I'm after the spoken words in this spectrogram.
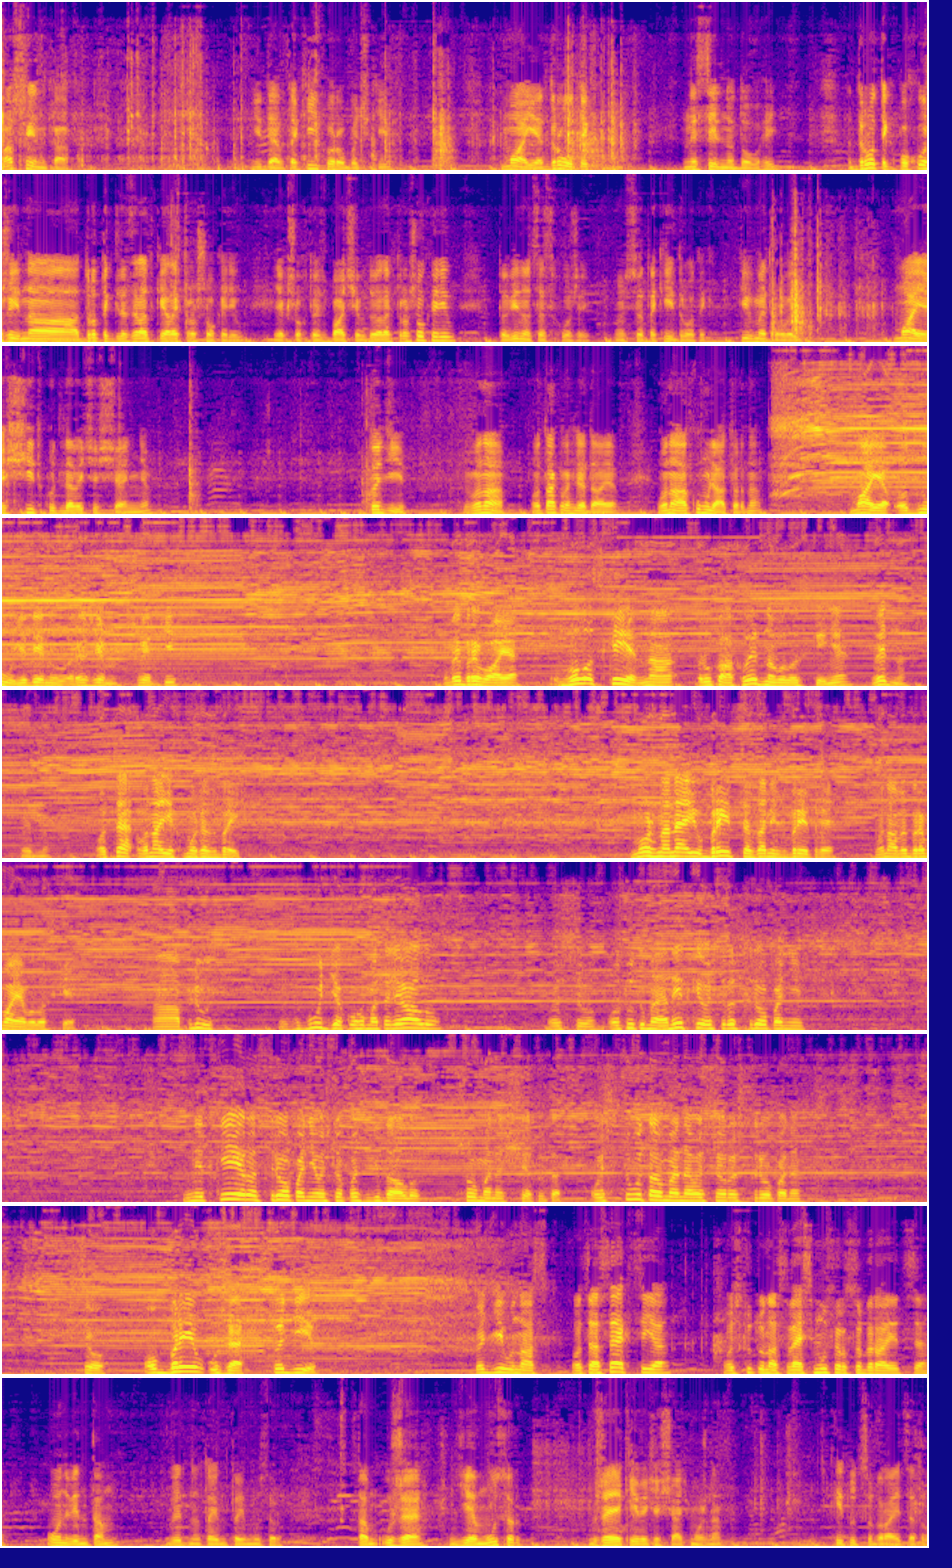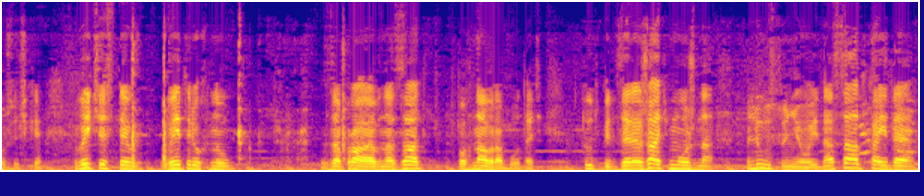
Машинка йде в такій коробочці. Має дротик, не сильно довгий. Дротик похожий на дротик для зарядки електрошокерів. Якщо хтось бачив до електрошокерів, то він оце схожий. Ось такий дротик, півметровий. Має щітку для вичищання. Тоді вона отак виглядає. Вона акумуляторна. Має одну єдину режим швидкість. Вибриває. Волоски на руках видно волоски, ні? Видно? Видно. Оце вона їх може збрити. Можна нею бритися замість бритви. Вона вибриває волоски. А, плюс з будь-якого матеріалу. Ось о. Отут у мене нитки ось розтрьопані. Нитки розтрьопані, ось о, поз'їдало. Що в мене ще тут? Ось тут в мене ось о розтрьопане. Все. Обрив уже. Тоді. Тоді у нас оця секція. Ось тут у нас весь мусор збирається. Он він там. Видно той, той мусор. Там уже є мусор, вже який вичищати можна. І тут збирається трошечки. Вичистив, витрюхнув, заправив назад, погнав працювати. Тут підзаряджати можна, плюс у нього і насадка йде.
